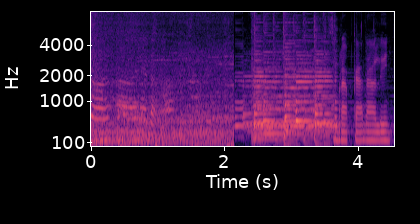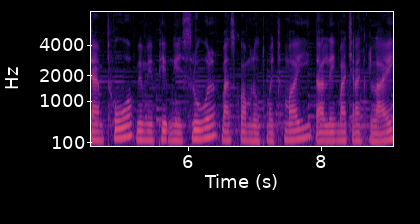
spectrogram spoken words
ចាហើយដល់សម្រាប់ការដើរលេងតាមធัวវាមានភាពងាយស្រួលបានស្គាល់មនុស្សថ្មីថ្មីដើរលេងបានច្រើនកន្លែង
